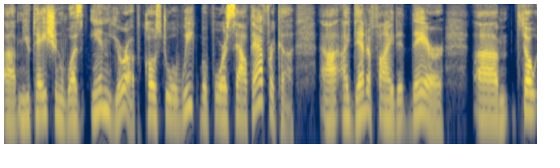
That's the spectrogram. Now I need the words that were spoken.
uh, mutation was in Europe close to a week before South Africa uh, identified it there. Um, so,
